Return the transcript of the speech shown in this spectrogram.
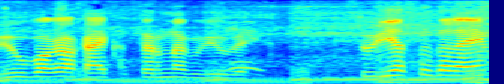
व्ह्यू बघा काय खतरनाक व्ह्यू आहे. सूर्यास्ताचा टाइम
